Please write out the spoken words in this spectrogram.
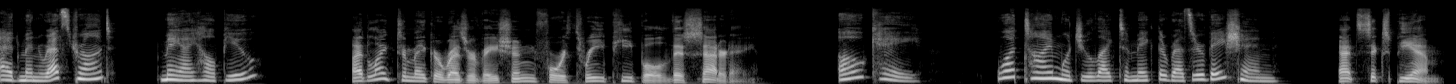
Edmund Restaurant. May I help you? I'd like to make a reservation for three people this Saturday. Okay. What time would you like to make the reservation? At 6 p.m.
